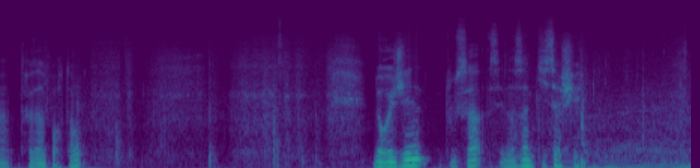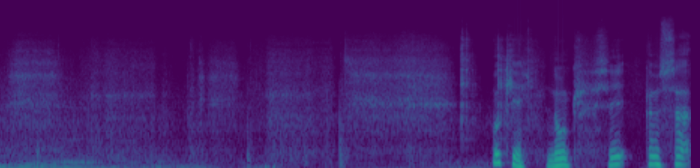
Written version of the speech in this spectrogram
hein, très important. D'origine, tout ça, c'est dans un petit sachet. Ok, donc c'est comme ça.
